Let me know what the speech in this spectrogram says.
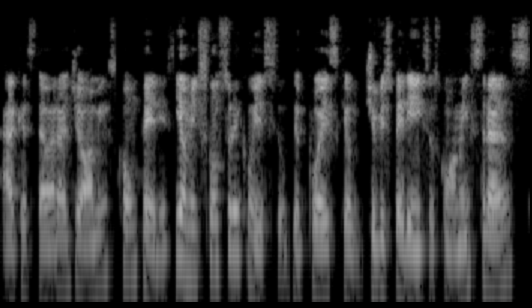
a questão era de homens com pênis. E eu me desconstruí com isso. Depois que eu tive experiências com homens trans,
